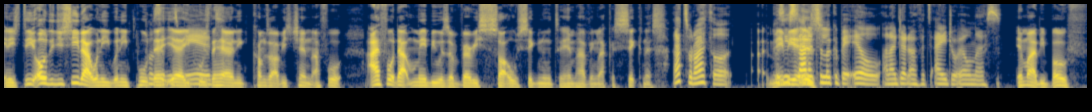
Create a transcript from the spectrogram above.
And he's do you- oh, did you see that when he when he pulled Pulls the yeah he pulls the hair and he comes out of his chin? I thought I thought that maybe was a very subtle signal to him having like a sickness. That's what I thought. Uh, Maybe he it started to look a bit ill, and I don't know if it's age or illness, It might be both.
